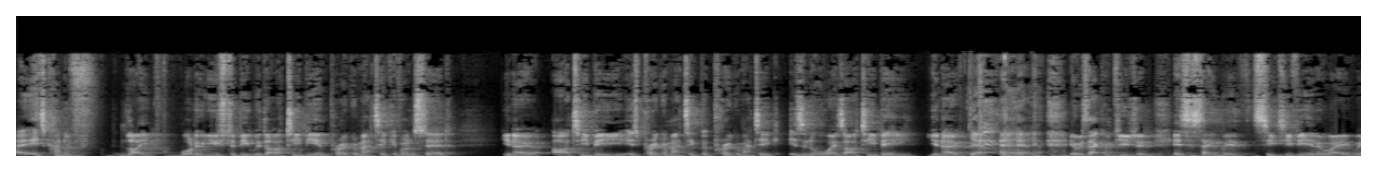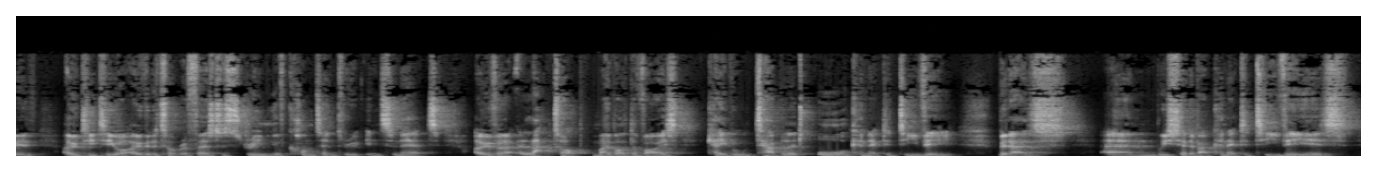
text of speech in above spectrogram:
Uh, it's kind of like what it used to be with RTB and programmatic. Everyone said, you know, RTB is programmatic, but programmatic isn't always RTB. You know, Yeah, yeah, yeah, yeah. it was that confusion. It's the same with CTV in a way. With OTT or over the top refers to streaming of content through internet over a laptop, mobile device, cable, tablet, or connected TV. But as um, we said about connected TV, is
